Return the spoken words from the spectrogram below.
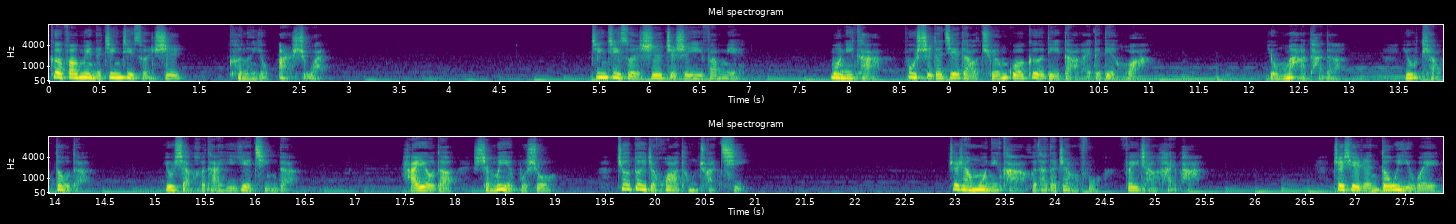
各方面的经济损失可能有二十万。经济损失只是一方面，莫妮卡不时的接到全国各地打来的电话，有骂他的，有挑逗的，有想和他一夜情的。还有的什么也不说，就对着话筒喘气，这让莫妮卡和她的丈夫非常害怕。这些人都以为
